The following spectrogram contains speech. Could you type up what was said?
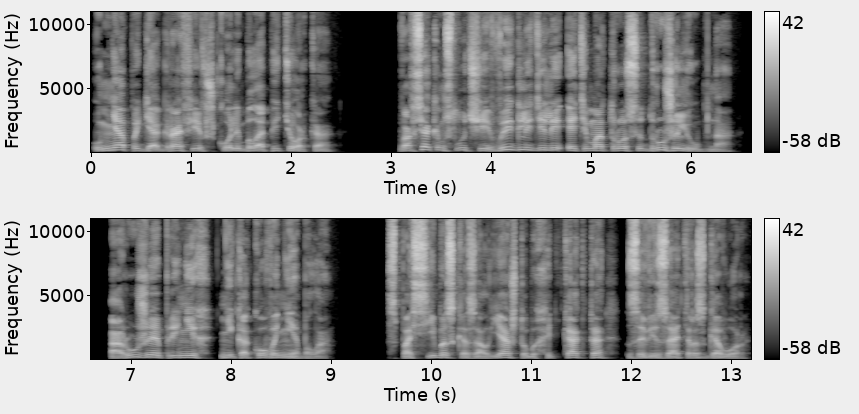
У меня по географии в школе была пятерка. Во всяком случае, выглядели эти матросы дружелюбно. Оружия при них никакого не было. «Спасибо», — сказал я, чтобы хоть как-то завязать разговор.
